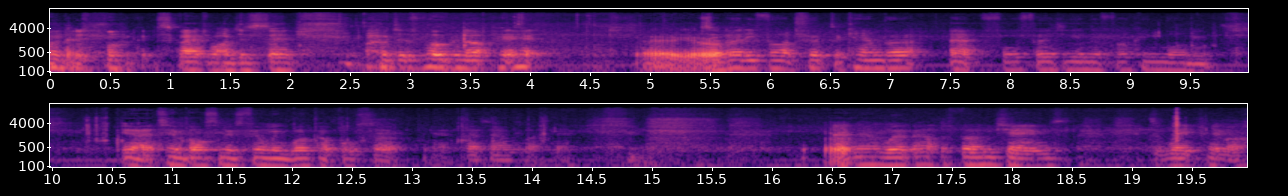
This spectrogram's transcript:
I'm just woken, scratch what I just said. I've just woken up here. Uh, It's a very far trip to Canberra at 4.30 in the fucking morning. Yeah, Tim Bohlsen, who's filming, woke up also. Yeah, that sounds like gay. And now we're about to phone James to wake him up.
